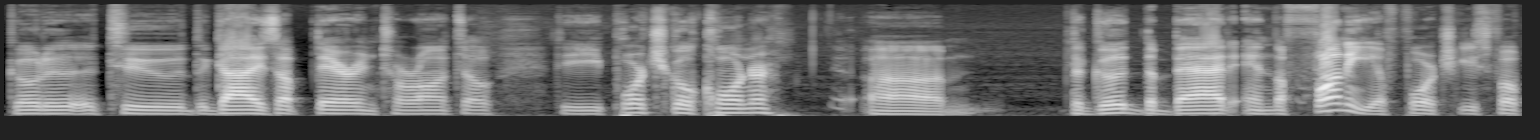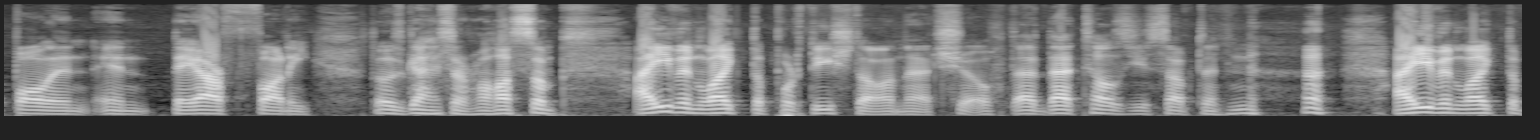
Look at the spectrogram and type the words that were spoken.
Go to to the guys up there in Toronto, the Portugal Corner, um, the good, the bad, and the funny of Portuguese football, and, and they are funny. Those guys are awesome. I even like the Portista on that show. That that tells you something. I even like the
